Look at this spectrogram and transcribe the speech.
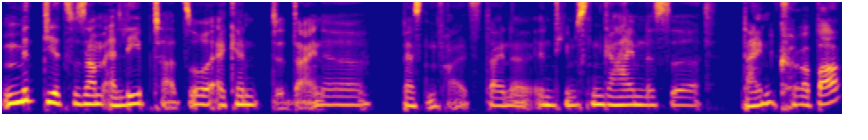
mit dir zusammen erlebt hat. So er kennt deine, bestenfalls, deine intimsten Geheimnisse, deinen Körper.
